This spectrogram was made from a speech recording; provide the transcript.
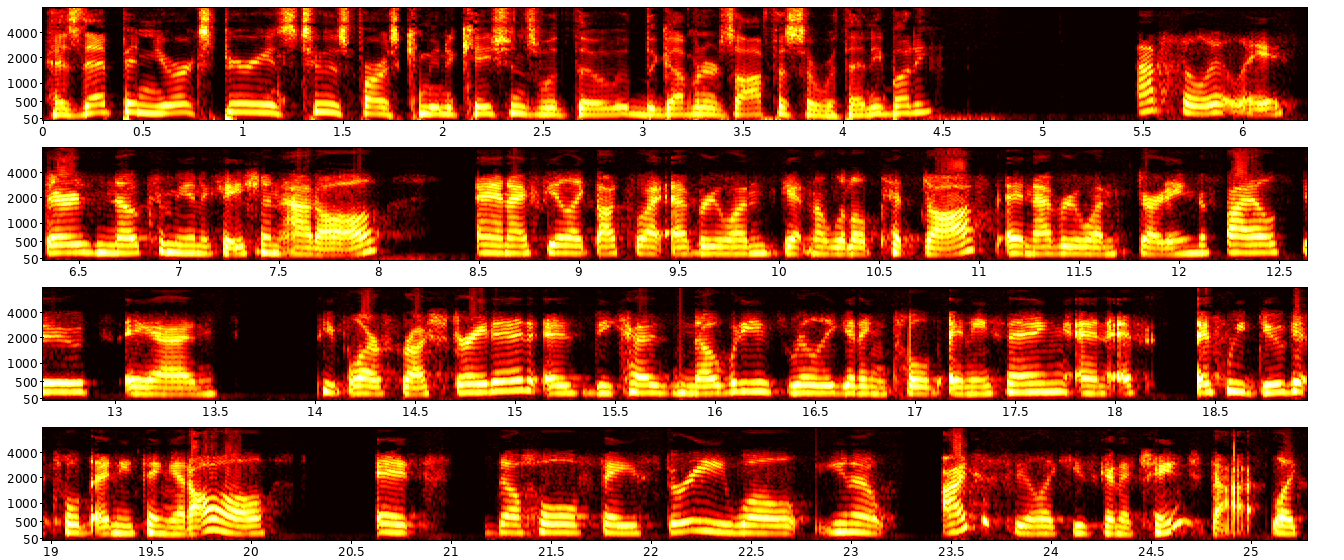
Has that been your experience too, as far as communications with the, the governor's office or with anybody? Absolutely. There's no communication at all. And I feel like that's why everyone's getting a little tipped off and everyone's starting to file suits and people are frustrated is because nobody's really getting told anything. And if, if we do get told anything at all, it's the whole phase three. Well, you know, I just feel like he's going to change that. Like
